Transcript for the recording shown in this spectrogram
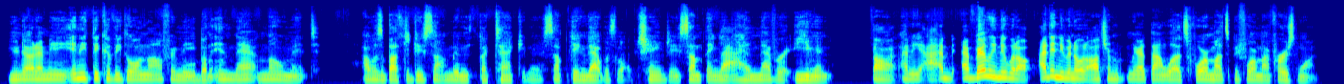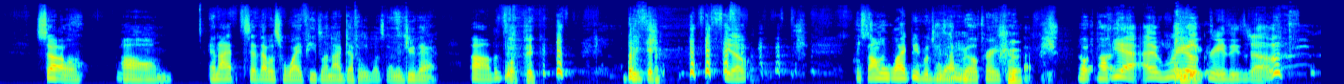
you know what I mean? Anything could be going on for me. But in that moment, I was about to do something really spectacular, something that was life changing, something that I had never even thought. I mean, I, I barely knew what, I didn't even know what ultra marathon was four months before my first one. So, mm-hmm. um, and I said that was for white people, and I definitely was going to do that. Um, but, yep. It's only white people do that real crazy stuff. So, uh, yeah, real crazy stuff.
